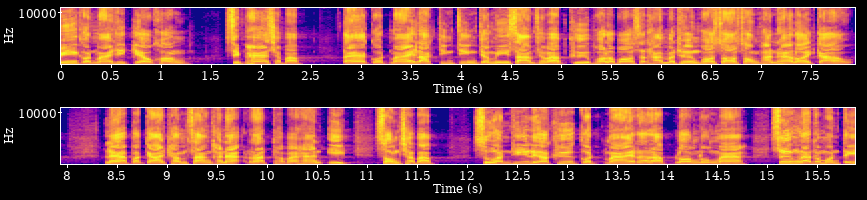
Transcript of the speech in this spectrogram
มีกฎหมายที่เกี่ยวข้อง 15 ฉบับ แต่กฎหมายหลักจริง ๆ จะมี 3 ฉบับ คือพรบสถานบันเทิงพศ 2509 และประกาศคำสั่งคณะรัฐประหารอีก 2 ฉบับ ส่วนที่เหลือคือกฎหมายระดับรองลงมา ซึ่งรัฐมนตรี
